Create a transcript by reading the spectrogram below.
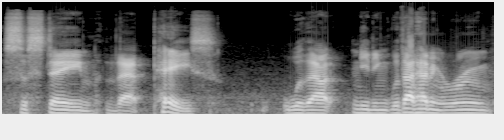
sustain that pace without needing without having room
